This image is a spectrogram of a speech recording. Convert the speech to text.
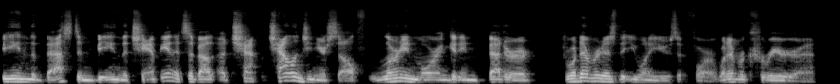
being the best and being the champion. It's about a cha- challenging yourself, learning more, and getting better for whatever it is that you want to use it for, whatever career you're in.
